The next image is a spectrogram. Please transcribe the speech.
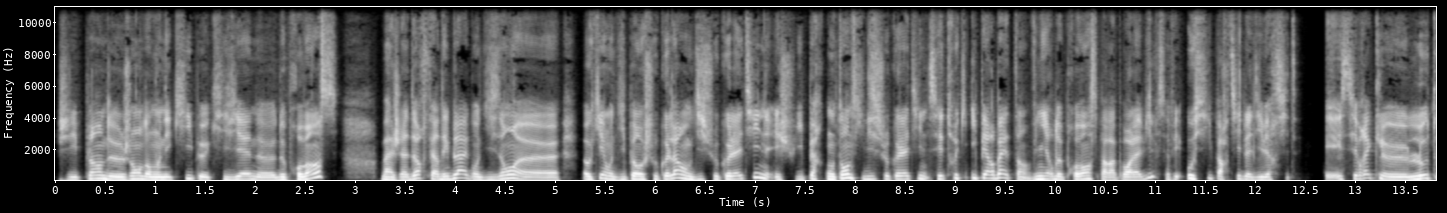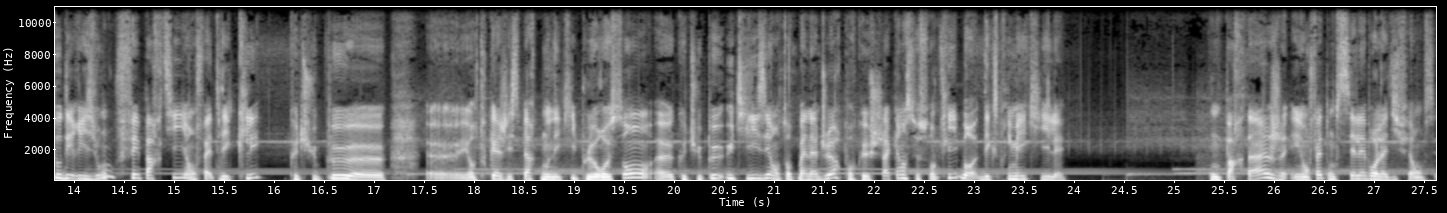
J'ai plein de gens dans mon équipe qui viennent de province. Bah, j'adore faire des blagues en disant, ok, on dit pas au chocolat, on dit chocolatine. Et je suis hyper contente qu'ils disent chocolatine. C'est des trucs hyper bêtes. Hein. Venir de province par rapport à la ville, ça fait aussi partie de la diversité. Et c'est vrai que l'autodérision fait partie en fait des clés que tu peux, euh, euh, et en tout cas j'espère que mon équipe le ressent, euh, que tu peux utiliser en tant que manager pour que chacun se sente libre d'exprimer qui il est. On partage et en fait on célèbre la différence.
